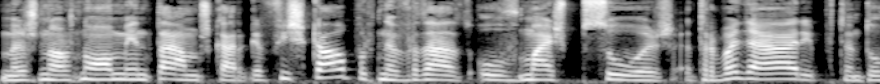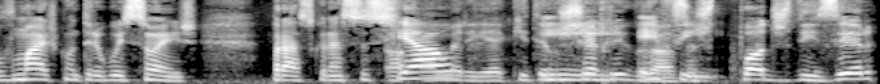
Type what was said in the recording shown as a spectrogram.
mas nós não aumentámos carga fiscal, porque na verdade houve mais pessoas a trabalhar e, portanto, houve mais contribuições para a segurança social. Oh, Maria, aqui temos de ser rigorosas. Enfim, podes dizer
